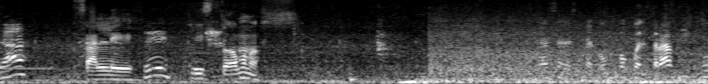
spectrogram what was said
¿Ya? Sale. Sí. Listo, vámonos. Ya se despejó un poco el tráfico,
